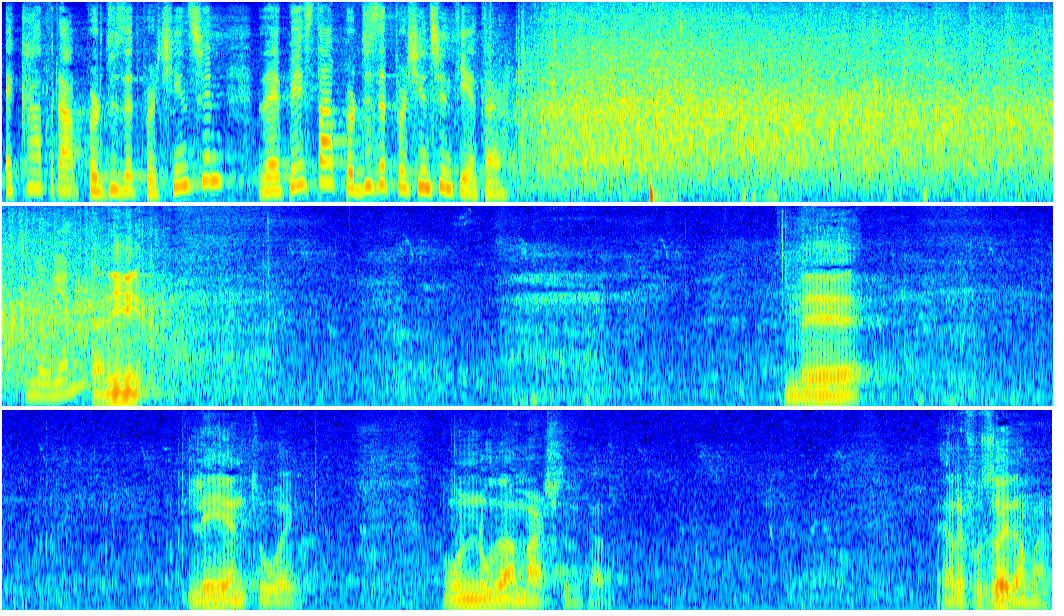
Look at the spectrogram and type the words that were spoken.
e katra për dyzet përqindshin dhe e pesta për dyzet përqindshin tjetër. Florian? Tani, me lejen tuaj, unë nuk do a marrë certifikatën. E refuzoj ta marr.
